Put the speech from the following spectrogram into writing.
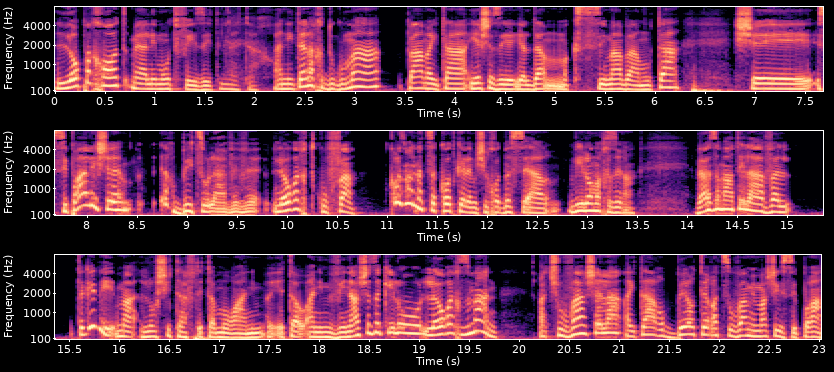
לא פחות מאלימות פיזית. בטח. אני אתן לך דוגמה, פעם הייתה, יש איזו ילדה מקסימה בעמותה, שסיפרה לי שהרביצו לה, ולאורך תקופה, כל הזמן הצקות כאלה משיכות בשיער, והיא לא מחזירה. ואז אמרתי לה, אבל תגידי, מה, לא שיתפת את המורה? אני, את, אני מבינה שזה כאילו לאורך זמן. התשובה שלה הייתה הרבה יותר עצובה ממה שהיא סיפרה.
